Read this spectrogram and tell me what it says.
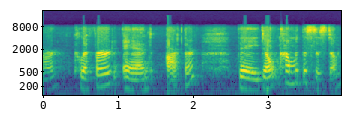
are Clifford and Arthur. They don't come with the system.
